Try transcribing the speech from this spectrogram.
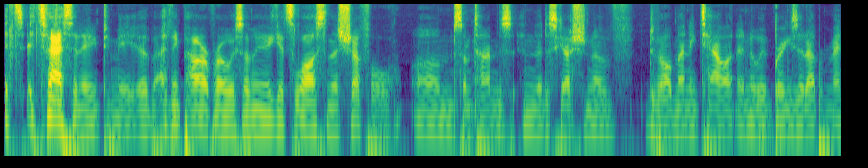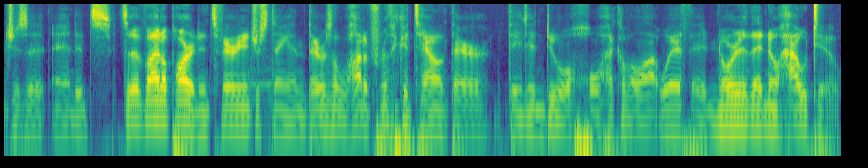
it's it's fascinating to me. I think Power Pro is something that gets lost in the shuffle um, sometimes in the discussion of developmenting talent, and nobody brings it up or mentions it. And it's it's a vital part, and it's very interesting. And there was a lot of really good talent there. They didn't do a whole heck of a lot with it, nor did they know how to.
